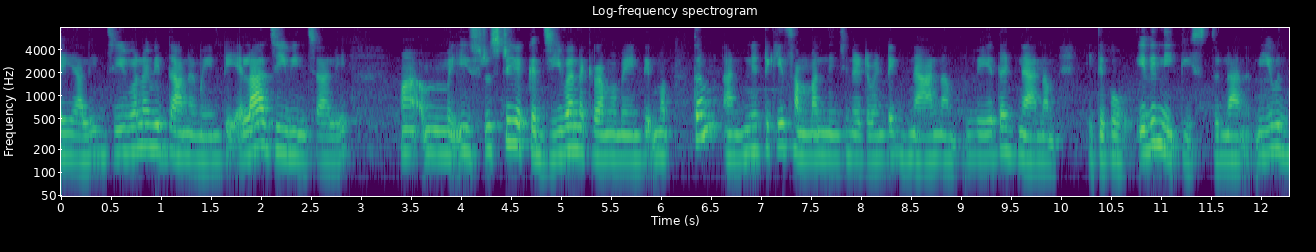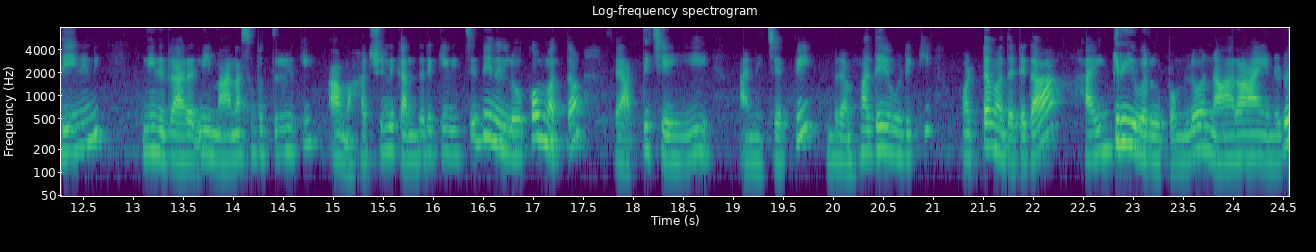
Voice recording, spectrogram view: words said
చేయాలి? జీవన విధానం ఏంటి? ఎలా జీవించాలి? ఈ సృష్టి యొక్క జీవన క్రమం ఏంటి? మొత్తం అన్నిటికీ సంబంధించినటువంటి జ్ఞానం వేద జ్ఞానం. ఇదిగో ఇది నీకు ఇస్తున్నాను. నీవు దీనిని నేను ద్వారా నీ మానసపుత్రులకి ఆ మహర్షులకి అందరికీ ఇచ్చి దీని లోకం మొత్తం వ్యాప్తి చేయి అని చెప్పి బ్రహ్మదేవుడికి మొట్టమొదటిగా హైగ్రీవ రూపంలో నారాయణుడు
